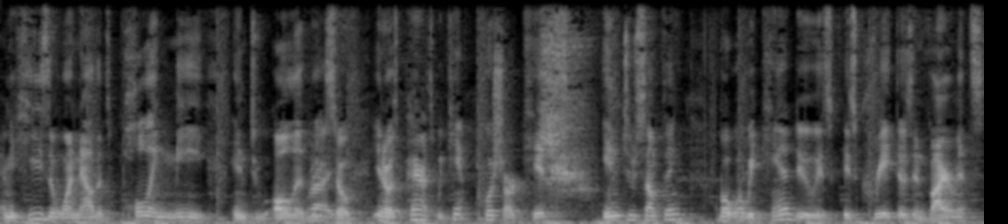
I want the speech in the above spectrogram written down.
I mean, he's the one now that's pulling me into all of right. So, you know, as parents, we can't push our kids into something, but what we can do is is create those environments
